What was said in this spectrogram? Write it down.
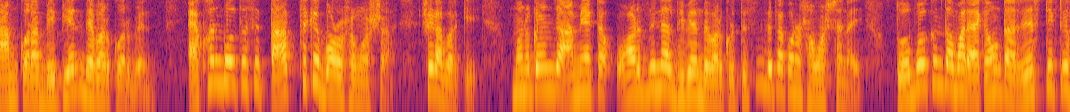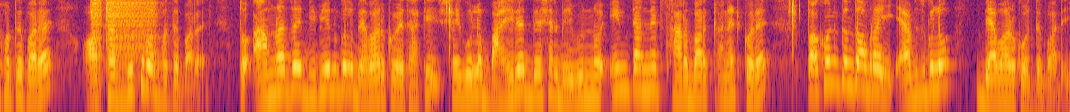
নাম করা ভিপিএন ব্যবহার করবেন। এখন বলতেছি তার থেকে বড় সমস্যা, সেটা আবার কি? মনে করেন যে আমি একটা অরিজিনাল ভিপিএন ব্যবহার করতেছি, যেটা কোনো সমস্যা নাই। তবুও কিন্তু আমার অ্যাকাউন্টটা রেস্ট্রিক্টেড হতে পারে, অর্থাৎ ডিসেবল হতে পারে। তো আমরা যে ভিপিএনগুলো ব্যবহার করে থাকি, সেগুলো বাইরের দেশের বিভিন্ন ইন্টারনেট সার্ভার কানেক্ট করে, তখন কিন্তু আমরা এই অ্যাপসগুলো ব্যবহার করতে পারি।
